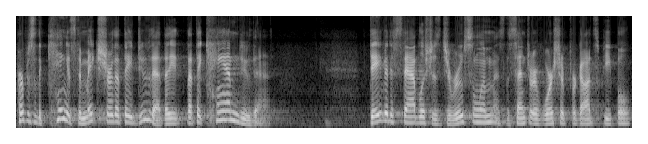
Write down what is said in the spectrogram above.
purpose of the king is to make sure that they do that, they, that they can do that. David establishes Jerusalem as the center of worship for God's people.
